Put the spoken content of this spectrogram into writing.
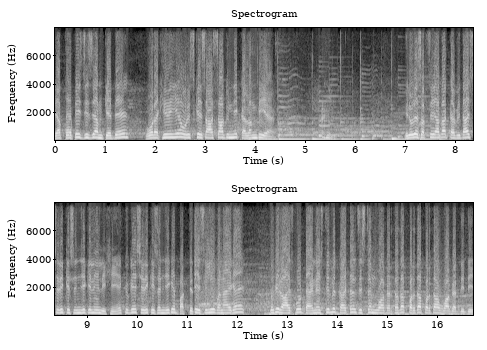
या कॉपीज जिसे हम कहते हैं, वो रखी हुई है और इसके साथ साथ उनकी कलम भी है। इन्होंने सबसे ज़्यादा कविता श्री किशन जी के लिए लिखी है, क्योंकि श्री किशन जी के भक्त इसीलिए बनाए गए। क्योंकि राजपूत डायनेस्टी में कर्टन सिस्टम हुआ करता था पर्दा पर्दा हुआ करती थी।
